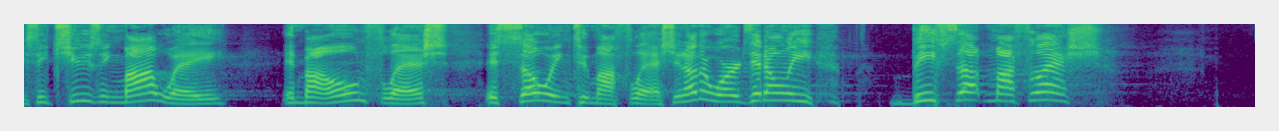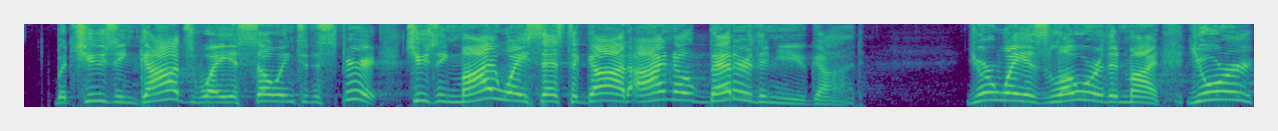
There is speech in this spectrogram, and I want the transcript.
You see, choosing my way in my own flesh is sowing to my flesh. In other words, it only beefs up my flesh. But choosing God's way is sowing to the Spirit. Choosing my way says to God, I know better than you, God. Your way is lower than mine. Your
